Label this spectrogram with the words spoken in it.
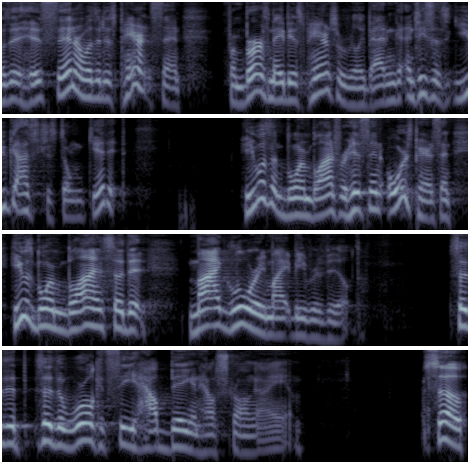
Was it his sin or was it his parents' sin? From birth, maybe his parents were really bad. And Jesus You guys just don't get it. He wasn't born blind for his sin or his parents' sin. He was born blind so that my glory might be revealed, so that so the world could see how big and how strong I am. So,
